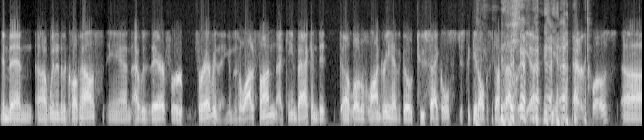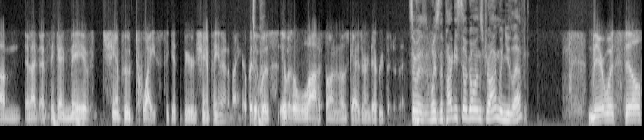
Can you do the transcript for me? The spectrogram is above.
And then uh, went into the clubhouse, and I was there for for everything. It was a lot of fun. I came back and did a load of laundry. Had to go two cycles just to get all the stuff out of the uh, Yeah. out of the clothes. Um, and I, I think I may have shampooed twice to get the beer and champagne out of my hair. But it was it was a lot of fun, and those guys earned every bit of it. So was, was the party still going strong when you left? There was still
